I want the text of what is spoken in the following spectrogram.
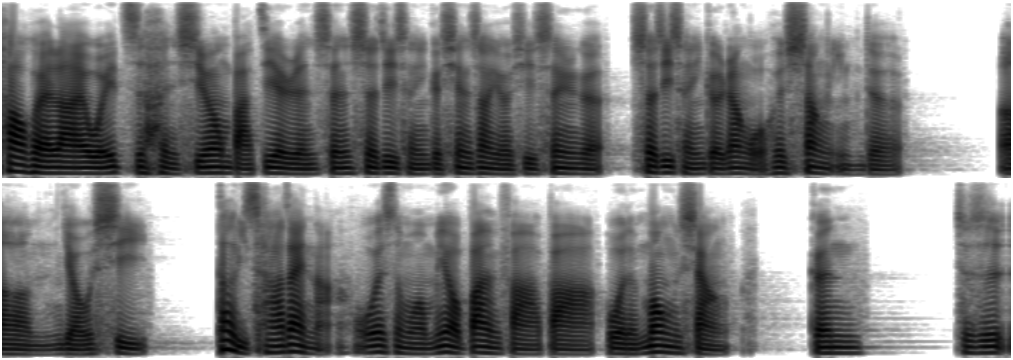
套回来，我一直很希望把自己的人生设计成一个线上游戏，设一个设计成一个让我会上瘾的嗯游戏。到底差在哪？我为什么没有办法把我的梦想跟就是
